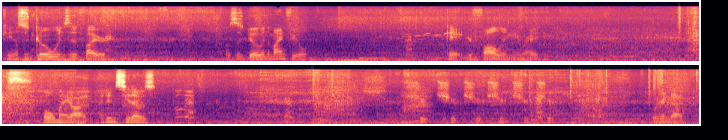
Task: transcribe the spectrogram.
Okay, let's just go into the fire. Let's just go in the minefield. Okay, you're following me, right? Oh my god, I didn't see that was. Shoot, shoot, shoot, shoot, shoot, shoot. We're gonna die.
